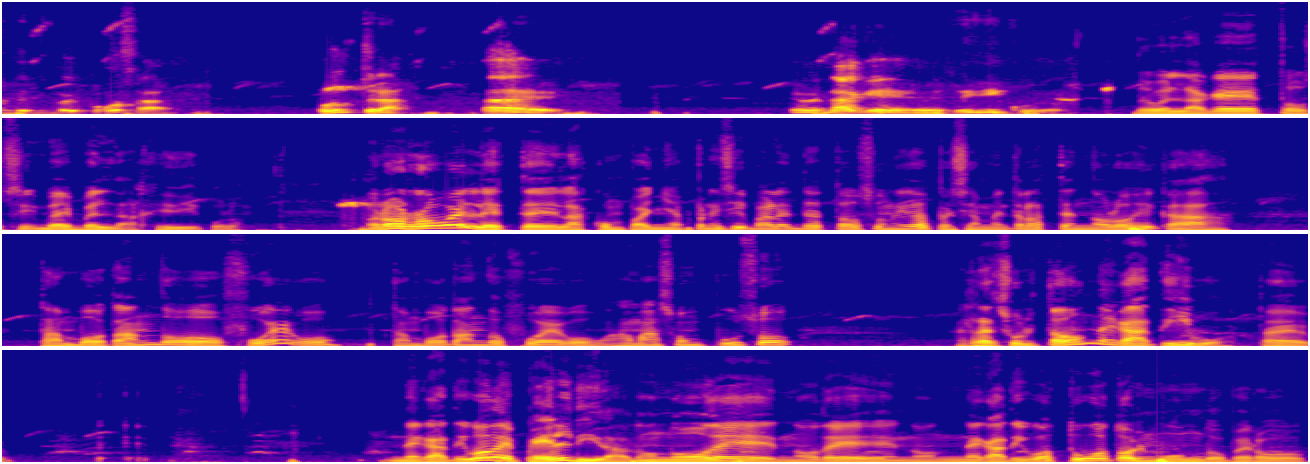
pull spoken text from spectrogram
este tipo de cosas. Contra. de verdad que es ridículo. De verdad que esto sí, es verdad, ridículo. Bueno, Robert, este, las compañías principales de Estados Unidos, especialmente las tecnológicas, están botando fuego, están botando fuego. Amazon puso resultados negativos. negativo de pérdida, no, no de, no de, no, negativo estuvo todo el mundo, pero,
